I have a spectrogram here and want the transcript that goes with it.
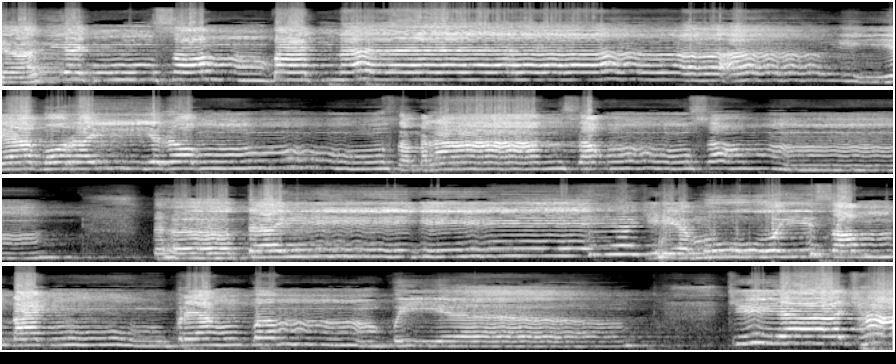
រាជសម្បត្តិណែយាបរិយរំសម្រានសុខសំទើបតីយីជាមួយសំដាច់ព្រះបំពីជាឆា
